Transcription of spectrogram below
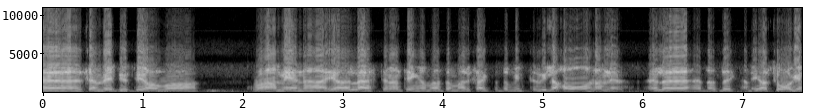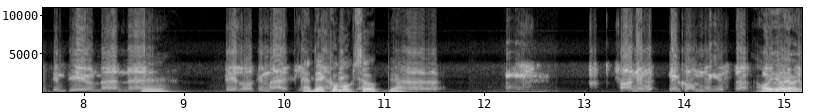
Eh, sen vet ju inte jag vad, vad han menar. Jag läste någonting om att de hade sagt att de inte ville ha honom nu. Eller något liknande. Jag såg inte intervjun men eh, Mm. det låter märkligt. Ja, det kom också upp, ja. Eh, fan, nu, nu kom den Gustav. Oj, oj, oj.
